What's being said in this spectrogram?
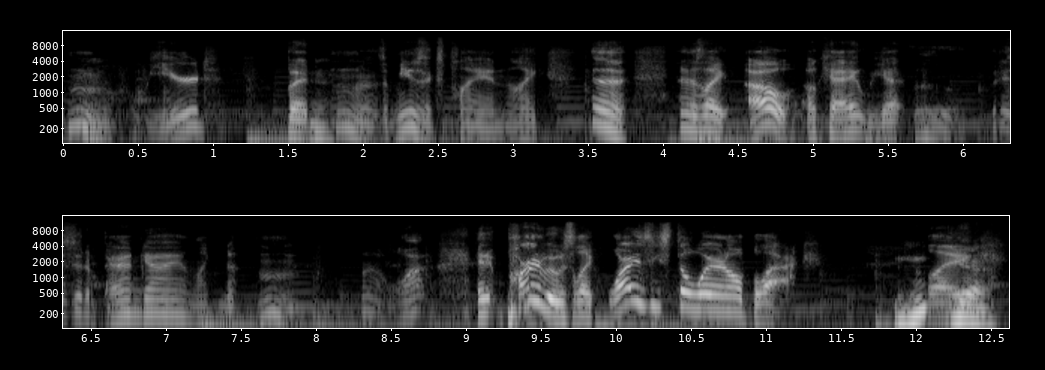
Hmm, weird. But Yeah. hmm, the music's playing. Like, eh. and I was like, oh, okay, we got. Ooh, but is it a bad guy? I'm like, no. Hmm, uh, what? And part of it was like, why is he still wearing all black? Mhm. like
